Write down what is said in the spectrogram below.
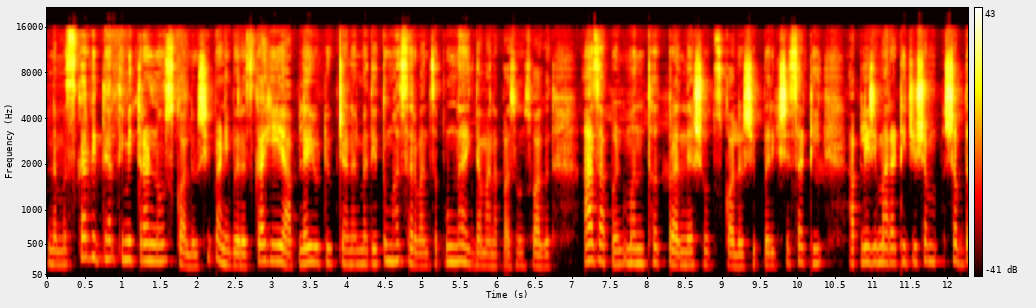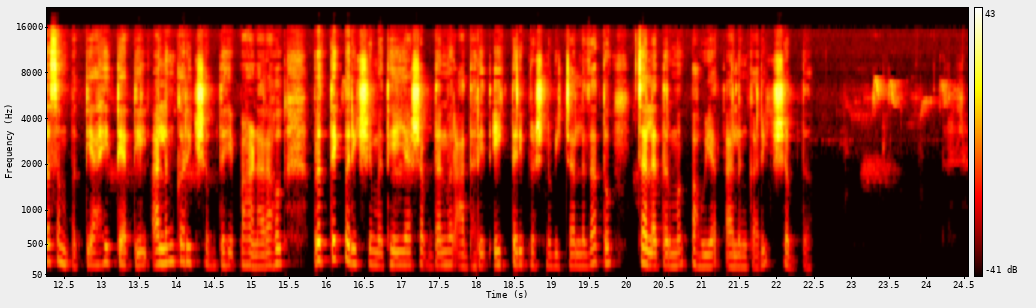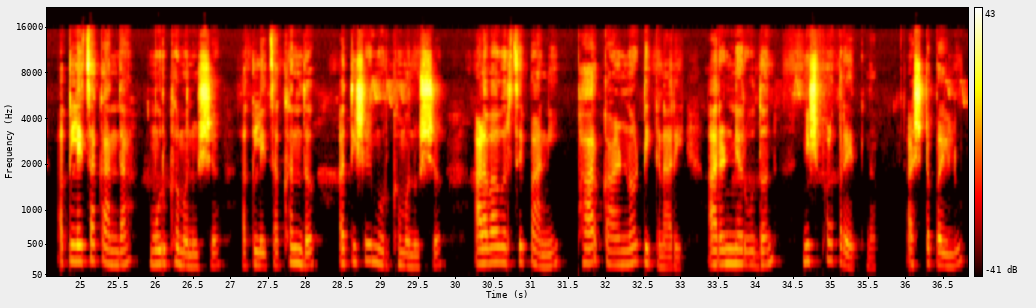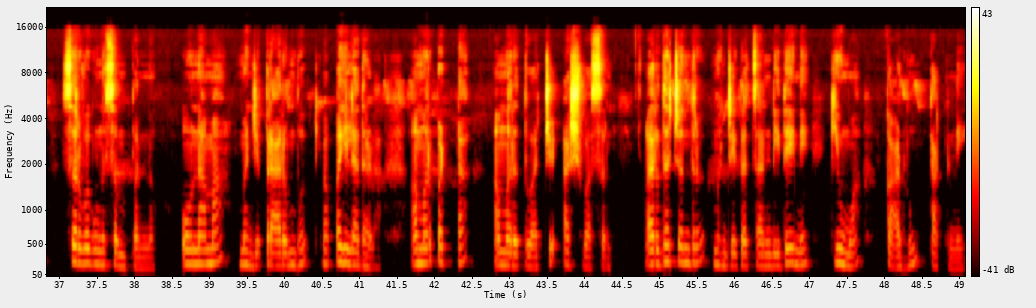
नमस्कार विद्यार्थी मित्रांनो स्कॉलरशिप आणि बरंच काही आपल्या यूट्यूब चॅनलमध्ये तुम्हा सर्वांचं पुन्हा एकदा मनापासून स्वागत. आज आपण मंथत प्रज्ञाशोध स्कॉलरशिप परीक्षेसाठी आपली जी मराठीची शम शब्दसंपत्ती आहे त्यातील अलंकारिक शब्द हे पाहणार आहोत. प्रत्येक परीक्षेमध्ये या शब्दांवर आधारित एक तरी प्रश्न विचारला जातो. चला तर मग पाहूयात अलंकारिक शब्द. अकलेचा कांदा मूर्ख मनुष्य. अकलेचा खंद अतिशय मूर्ख मनुष्य. आळवावरचे पाणी फार काळ न टिकणारे अरण्यरोदन निष्फळ प्रयत्न. अष्टपैलू सर्व गुणसंपन्न ओनामा म्हणजे प्रारंभ किंवा पहिला धडा. अमरपट्टा अमरत्वाचे आश्वासन. अर्धचंद्र म्हणजे गचांडी देणे किंवा काढून टाकणे.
